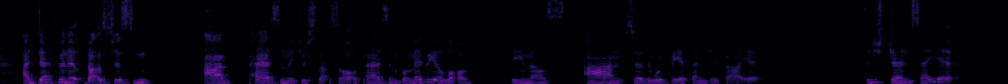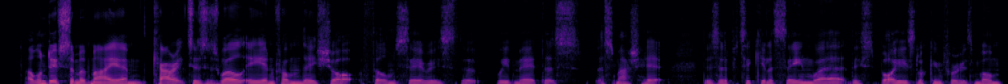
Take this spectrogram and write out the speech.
I definitely that's just I personally just that sort of person. But maybe a lot of females aren't, so they would be offended by it. So just don't say it. I wonder if some of my um, characters as well, Ian, from the short film series that we've made that's a smash hit. There's a particular scene where this boy is looking for his mum,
